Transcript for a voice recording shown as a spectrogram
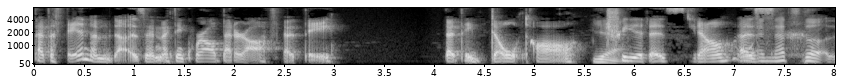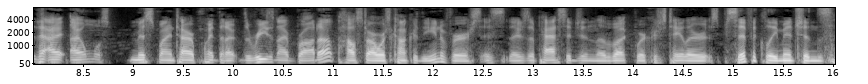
that the fandom does, and I think we're all better off that they that they don't all Yeah. treat it as you know Well, and that's the that I, I almost missed my entire point that I, the reason I brought up how Star Wars conquered the universe is there's a passage in the book where Chris Taylor specifically mentions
